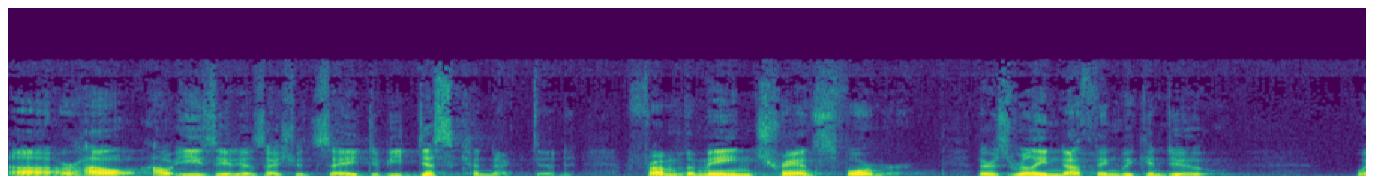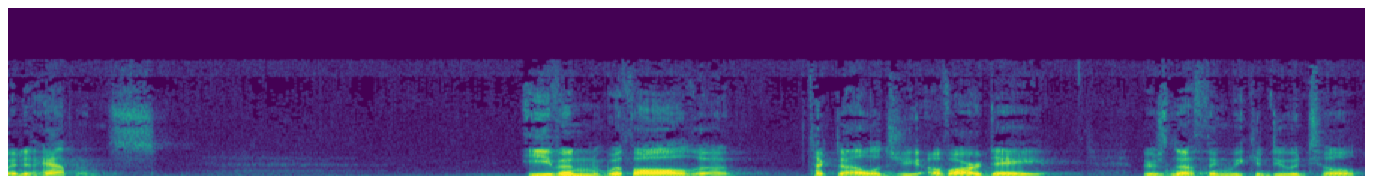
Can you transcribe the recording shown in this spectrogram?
uh, or how, how easy it is, I should say, to be disconnected from the main transformer. There's really nothing we can do when it happens even with all the technology of our day, there's nothing we can do until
